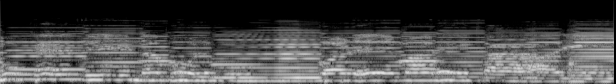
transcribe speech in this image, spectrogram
મુખેથી ન બોલવું પડે મારે કાયે.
